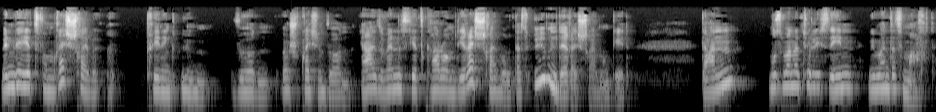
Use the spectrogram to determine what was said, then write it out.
Wenn wir jetzt vom Rechtschreibtraining üben würden, äh, sprechen würden, ja, also wenn es jetzt gerade um die Rechtschreibung, das Üben der Rechtschreibung geht, dann muss man natürlich sehen, wie man das macht.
